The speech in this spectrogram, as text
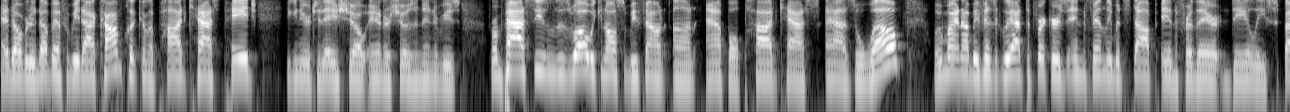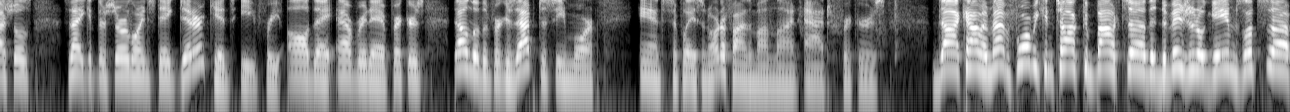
head over to WFOB.com, click on the podcast page. You can hear today's show and our shows and interviews from past seasons as well. We can also be found on Apple Podcasts as well. We might not be physically at the Frickers in Findlay, but stop in for their daily specials. Tonight, get their sirloin steak dinner. Kids eat free all day, every day at Frickers. Download the Frickers app to see more and to place an order. Find them online at Frickers.com. And Matt, before we can talk about uh, the divisional games, let's uh,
